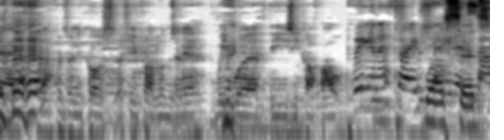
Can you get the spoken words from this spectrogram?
yeah, that's what happens when you cause a few problems in here. We were the easy cop out. We're gonna throw shade Well at said. Sam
